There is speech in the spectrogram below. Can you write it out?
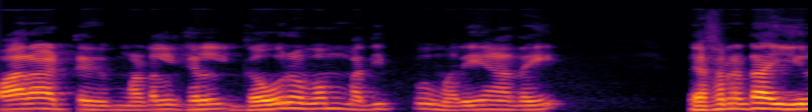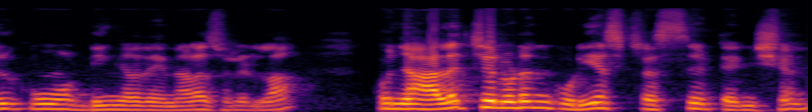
பாராட்டு மடல்கள் கௌரவம் மதிப்பு மரியாதை டெஃபினட்டாக இருக்கும் அப்படிங்கிறத என்னால் சொல்லிடலாம். கொஞ்சம் அலைச்சலுடன் கூடிய ஸ்ட்ரெஸ்ஸு டென்ஷன்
